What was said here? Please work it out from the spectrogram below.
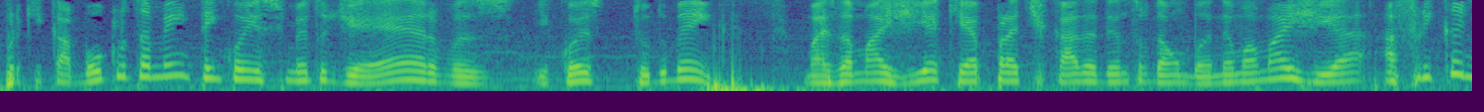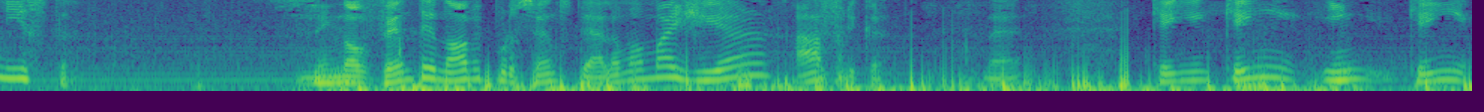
Porque caboclo também tem conhecimento de ervas e coisas, tudo bem. Mas a magia que é praticada dentro da Umbanda é uma magia africanista. Sim. 99% dela é uma magia África, né? Quem, quem, in- quem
